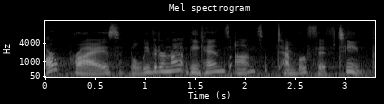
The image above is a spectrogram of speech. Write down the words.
ArtPrize, believe it or not, begins on September 15th.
